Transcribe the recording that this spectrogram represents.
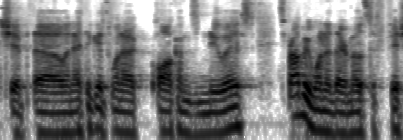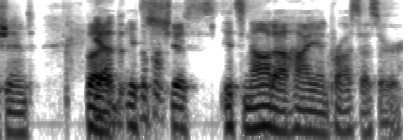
chip, though, and I think it's one of Qualcomm's newest. It's probably one of their most efficient, but Yeah, the- the it's per- just, it's not a high end processor.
